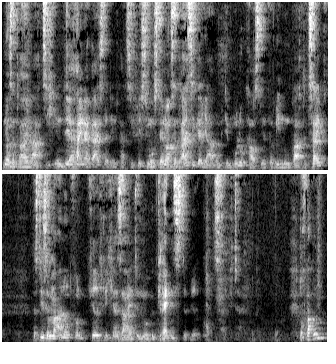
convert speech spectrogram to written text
1983, in der Heiner Geißler den Pazifismus der 1930er Jahre mit dem Holocaust in Verbindung brachte, zeigt, dass diese Mahnung von kirchlicher Seite nur begrenzte Wirkung zeigte. Doch warum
